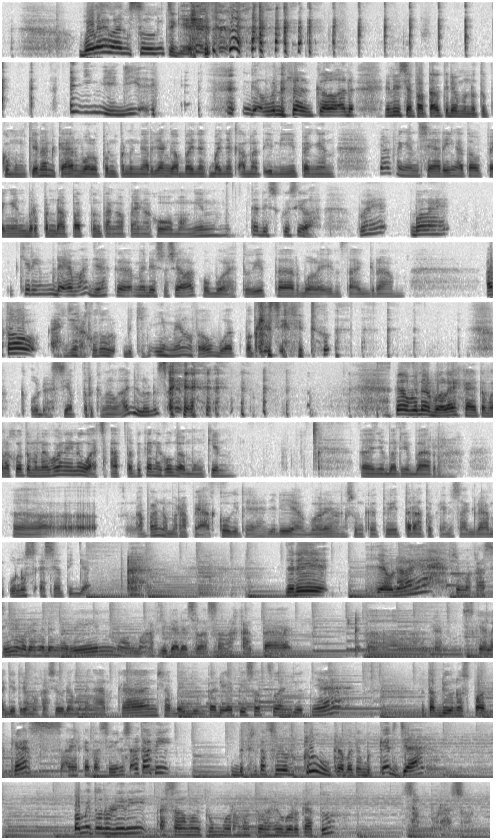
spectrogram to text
Boleh langsung cegit. Anjing jijik. nggak beneran. Kalau ada ini siapa tahu tidak menutup kemungkinan kan walaupun pendengarnya nggak banyak banyak amat ini pengen ya pengen sharing atau pengen berpendapat tentang apa yang aku omongin kita diskusi lah. Boleh boleh kirim DM aja ke media sosial aku. Boleh Twitter boleh Instagram. Atau anjir aku tuh bikin email tau buat podcast ini tuh. Udah siap terkenal aja loh saya Gak bener boleh. Kayak teman aku teman aku kan ini WhatsApp tapi kan aku nggak mungkin uh, nyebar-nyebar uh, apa nomor HP aku gitu ya. Jadi ya boleh langsung ke Twitter atau ke Instagram unus S nya 3 jadi ya udahlah ya. Terima kasih yang udah ngedengerin. Mohon maaf jika ada salah-salah kata. Uh, dan sekali lagi terima kasih udah mendengarkan. Sampai jumpa di episode selanjutnya. Tetap di Unus Podcast akhir kata si Yunus Alkafi beserta seluruh kru kerabat yang bekerja. Pamit undur diri. Assalamualaikum warahmatullahi wabarakatuh. Sampurasun.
